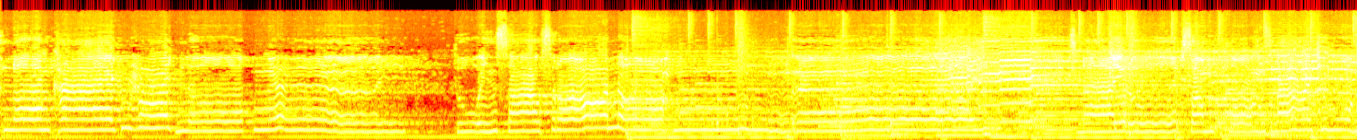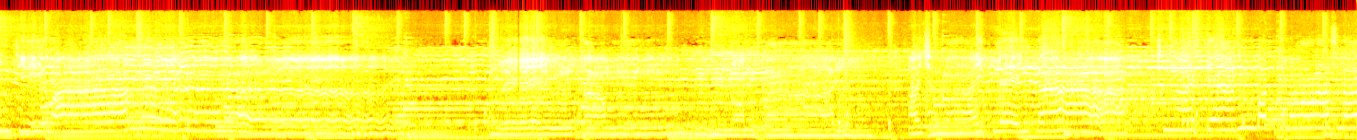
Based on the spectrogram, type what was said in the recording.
ខ្លងខែកហាច់លោកអើយទួញសោកស្រណោះអើយស្នាយរូបសំផងស្នាយឈ្មោះជីវ៉ាលេងកំនំកាយឲ្យឆ្ងាយភ្លេងកាឆ្ងាយទាំងបត់ប្រាស្នា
